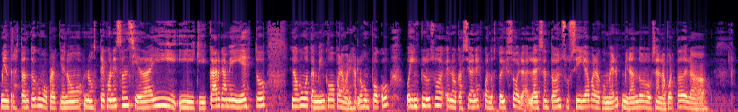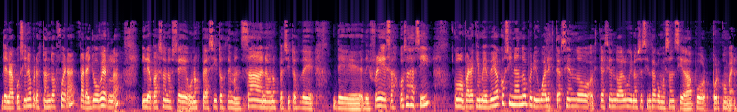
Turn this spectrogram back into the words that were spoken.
mientras tanto como para que no, no esté con esa ansiedad ahí y, y que cárgame y esto sino como también como para manejarlos un poco o incluso en ocasiones cuando estoy sola la he sentado en su silla para comer mirando, o sea, en la puerta de la de la cocina pero estando afuera para yo verla y le paso no sé unos pedacitos de manzana unos pedacitos de, de, de fresas cosas así como para que me vea cocinando pero igual esté haciendo esté haciendo algo y no se sienta como esa ansiedad por, por comer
